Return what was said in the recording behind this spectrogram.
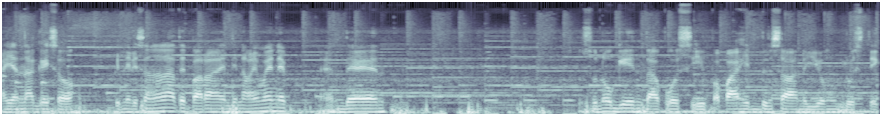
Ayan na guys so pinilisan na natin para hindi na kayo mainip. And then susunugin tapos ipapahid dun sa ano yung glue stick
